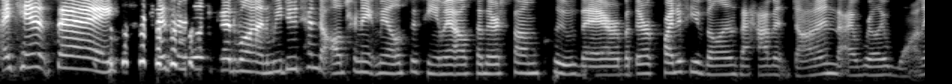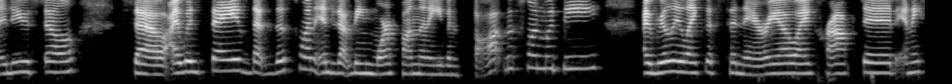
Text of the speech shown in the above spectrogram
I can't say. it's a really good one. We do tend to alternate male to female, so there's some clue there, but there are quite a few villains I haven't done that I really want to do still. So I would say that this one ended up being more fun than I even thought this one would be. I really like the scenario I crafted, and I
